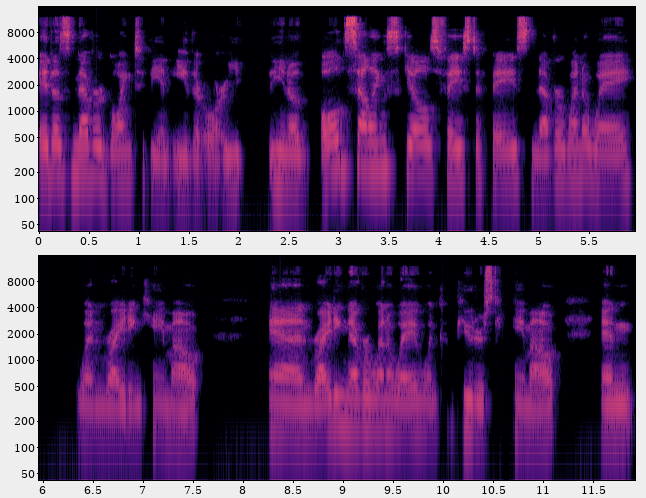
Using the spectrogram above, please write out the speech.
It is never going to be an either or. You, know, old selling skills face to face never went away when writing came out. And writing never went away when computers came out. And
